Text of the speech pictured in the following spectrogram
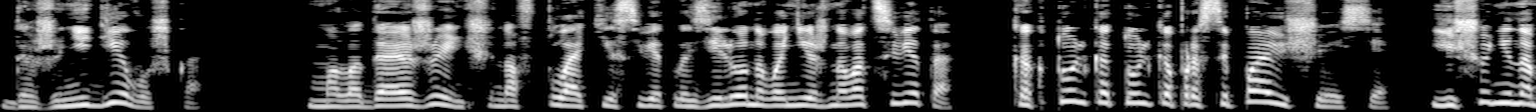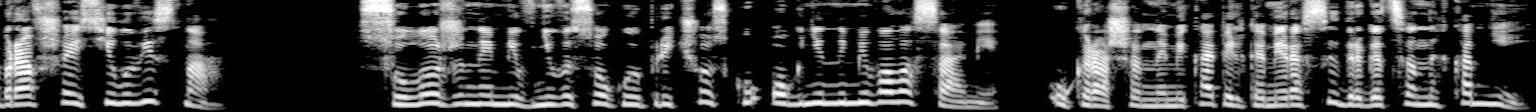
Даже не девушка, Молодая женщина в платье светло-зеленого нежного цвета, как только-только просыпающаяся, еще не набравшая силу весна, с уложенными в невысокую прическу огненными волосами, украшенными капельками росы драгоценных камней.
